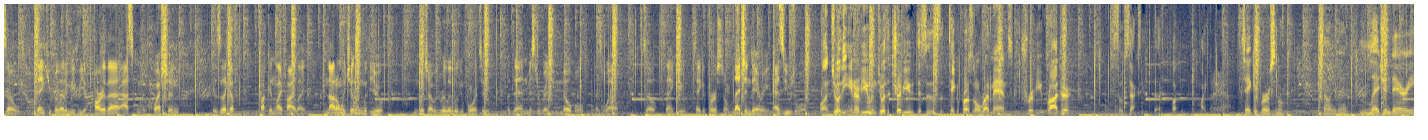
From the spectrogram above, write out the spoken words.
So thank you for letting me be a part of that, asking a question. This is like a fucking life highlight. Not only chilling with you, which I was really looking forward to, but then Mr. Reggie Noble as well. So thank you. Take it personal. Legendary as usual. Well, enjoy the interview, enjoy the tribute. This is Take It Personal Redman's tribute. Roger, so sexy. That fucking mic. Man. Take it personal. I'm telling you, man. Legendary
